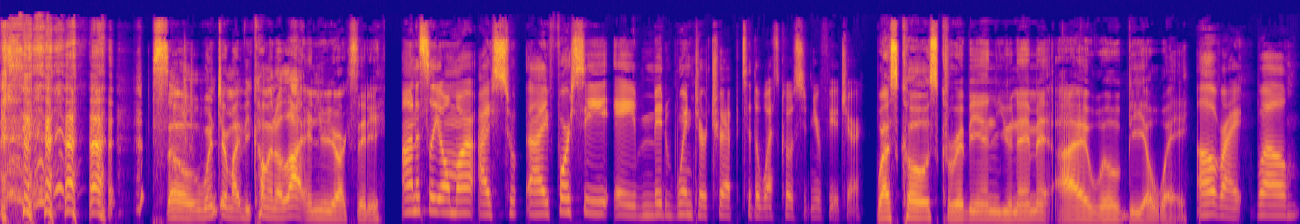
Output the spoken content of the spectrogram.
so winter might be coming a lot in New York City. Honestly, Omar, I, I foresee a midwinter trip to the West Coast in your future. West Coast, Caribbean, you name it, I will be away. All right. Well,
